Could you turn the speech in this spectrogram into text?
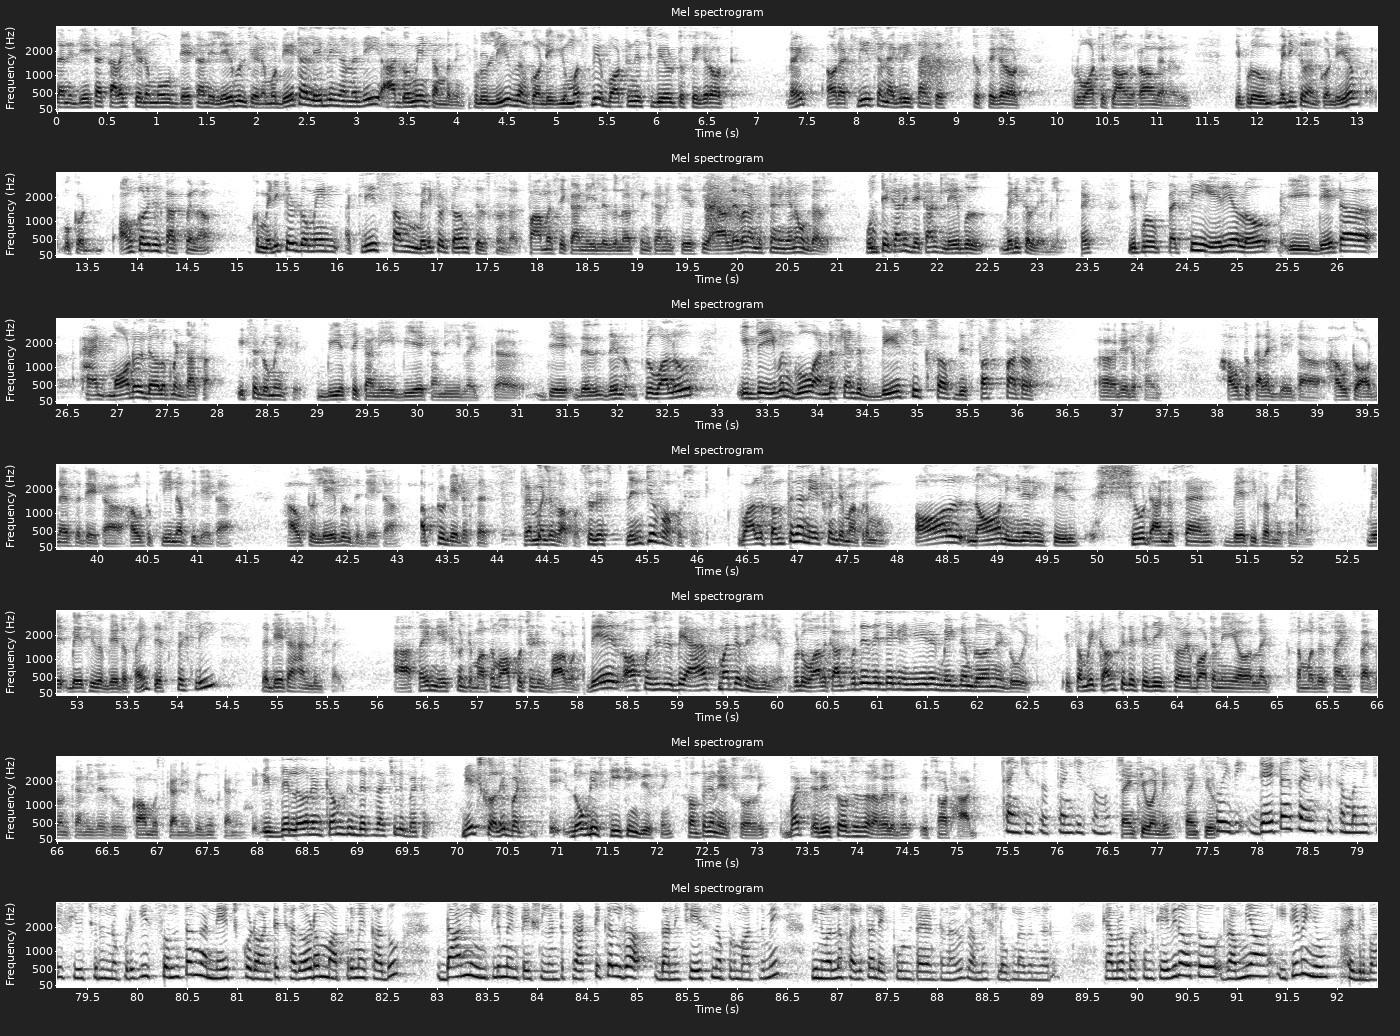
దాని డేటా కలెక్ట్ చేయడము డేటాని లేబుల్ చేయడము డేటా లేబులింగ్ అన్నది ఆ డొమైన్ సంబంధించి. ఇప్పుడు లీవ్స్ అనుకోండి you must be botanist be able to figure out right or at least and agri scientist to figure out ఇప్పుడు వాట్ ఈస్ లాంగ్ రాంగ్ అనేది ఇప్పుడు మెడికల్ అనుకోండి ఒక ఆంకాలజిస్ట్ కాకపోయినా ఒక medical domain at least some medical terms తెలుసుకుని ఉండాలి pharmacy కానీ లేదు నర్సింగ్ కానీ చేసి ఆ లెవెల్ అండర్స్టాండింగ్ అయినా ఉండాలి. ఉంటే కానీ they can't label medical labeling right ఇప్పుడు ప్రతి ఏరియాలో ఈ డేటా అండ్ మోడల్ డెవలప్మెంట్ దాకా it's a domain field BSc కానీ బీఏ కానీ లైక్ దే ఇప్పుడు వాళ్ళు if they even go understand the basics of this first part of data science. How to collect data, how to organize the data, how to clean up the data, how to label the data, up to data sets. Tremendous opportunity. So there's plenty of opportunity. వాళ్ళు సొంతంగా నేర్చుకుంటే మాత్రము all non engineering fields should understand basics of machine learning basics of data science especially the data handling side ఆ side నేర్చుకుంటే మాత్రం opportunities బాగుంటాయి there opportunities be as much as engineer ఇప్పుడు వాళ్ళు కాకపోతే they'll take engineer and make them learn and do it if somebody comes with physics or botany or like some other science background కానీ లేదు commerce కానీ business కానీ if they learn and come then that is actually better నేర్చుకోవాలి but nobody teaching these things సొంతంగా నేర్చుకోవాలి but resources are available it's not hard thank you sir thank you so much thank you అండి thank you so ఇది data సైన్స్కి సంబంధించి future ఉన్నప్పటికీ సొంతంగా నేర్చుకోవడం అంటే చదవడం మాత్రమే కాదు దాన్ని ఇంప్లిమెంటేషన్ అంటే ప్రాక్టికల్గా దాన్ని చేసినప్పుడు మాత్రమే దీనివల్ల ఫలితాలు ఎక్కువ ఉంటాయి అంటున్నారు Ramesh Loknathan garu. Camera person KV రావుతో రమ్య ఈటీవీ న్యూస్ హైదరాబాద్.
